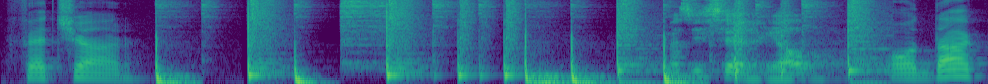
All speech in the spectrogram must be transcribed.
fechar. Mas isso é real? Odak.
